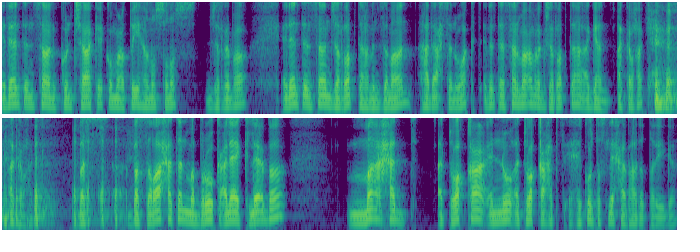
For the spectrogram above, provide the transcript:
إذا أنت إنسان كنت شاكك ومعطيها نص نص جربها. إذا أنت إنسان جربتها من زمان هذا أحسن وقت. إذا أنت إنسان ما عمرك جربتها again أكرهك أكرهك. بس بس صراحة مبروك عليك لعبة. ما احد أتوقع إنه أتوقع حيكون تصليحها بهذه الطريقة.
